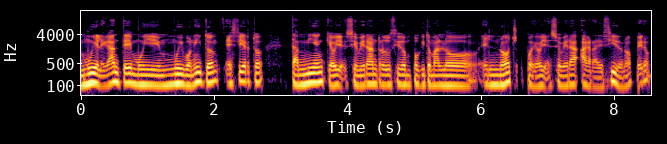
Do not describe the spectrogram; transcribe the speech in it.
muy elegante, muy, muy bonito. Es cierto también que, oye, si hubieran reducido un poquito más lo, el notch, pues, oye, se hubiera agradecido, ¿no? Pero,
